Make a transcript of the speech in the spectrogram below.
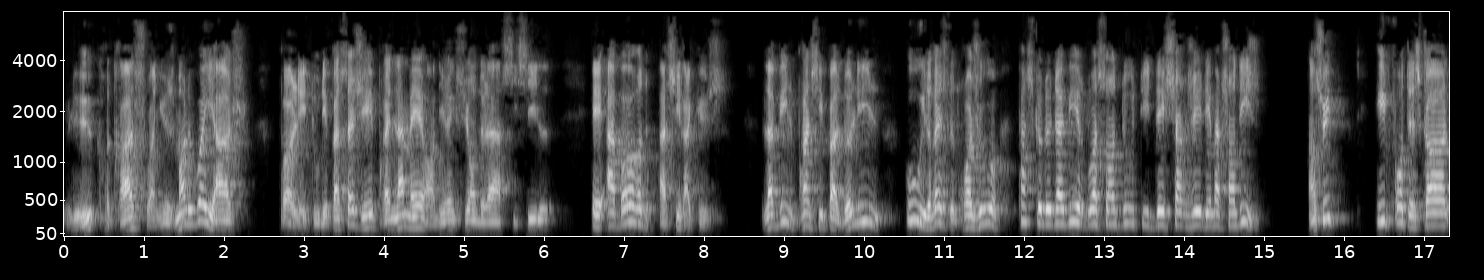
Luc retrace soigneusement le voyage. Paul et tous les passagers prennent la mer en direction de la Sicile et abordent à Syracuse, la ville principale de l'île où ils restent trois jours parce que le navire doit sans doute y décharger des marchandises. Ensuite, ils font escale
